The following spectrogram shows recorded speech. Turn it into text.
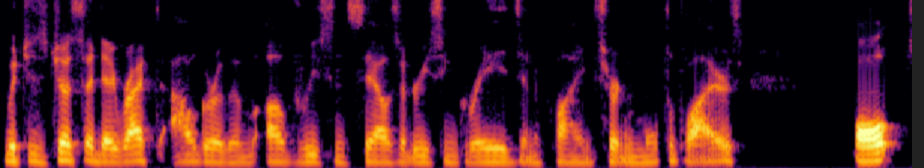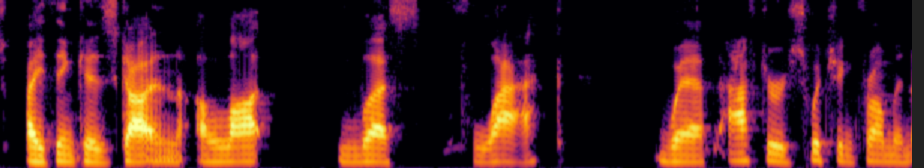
which is just a direct algorithm of recent sales and recent grades and applying certain multipliers. Alt, I think, has gotten a lot less flack with after switching from an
